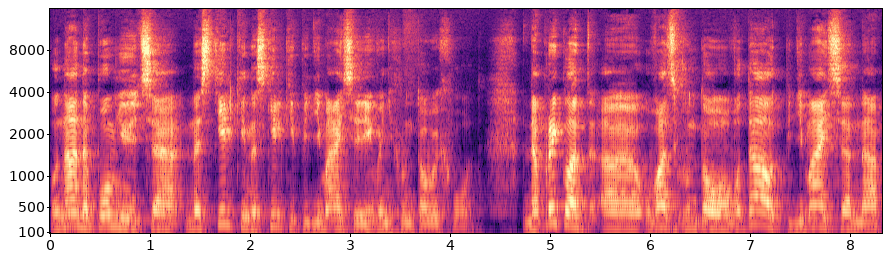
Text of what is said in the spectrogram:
вона наповнюється настільки, наскільки піднімається рівень ґрунтових вод. Наприклад, е, у вас ґрунтова вода от піднімається на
